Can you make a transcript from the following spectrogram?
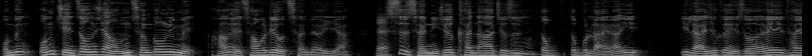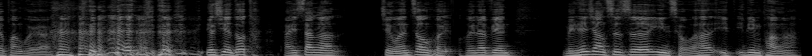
我们我们减重这样，我们成功率每好像也超过六成而已啊。对，四成你就看到他就是都、嗯、都不来，然后一。一来就跟你说，哎、欸，他又胖回来。有些很多台台商啊，减完重回回那边，每天这样吃吃喝应酬，他一一定胖啊。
